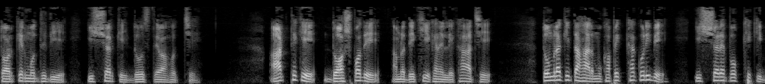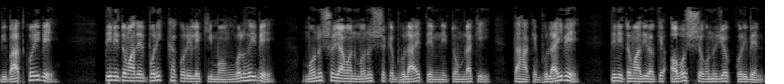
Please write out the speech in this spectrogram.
তর্কের মধ্যে দিয়ে ঈশ্বরকেই দোষ দেওয়া হচ্ছে। আট থেকে দশ পদে আমরা দেখি এখানে লেখা আছে, তোমরা কি তাহার মুখাপেক্ষা করিবে? ঈশ্বরের পক্ষে কি বিবাদ করিবে? তিনি তোমাদের পরীক্ষা করিলে কি মঙ্গল হইবে? মনুষ্য যেমন মনুষ্যকে ভুলায়, তেমনি তোমরা কি তাহাকে ভুলাইবে? তিনি তোমাদিওকে অবশ্য অনুযোগ করিবেন,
